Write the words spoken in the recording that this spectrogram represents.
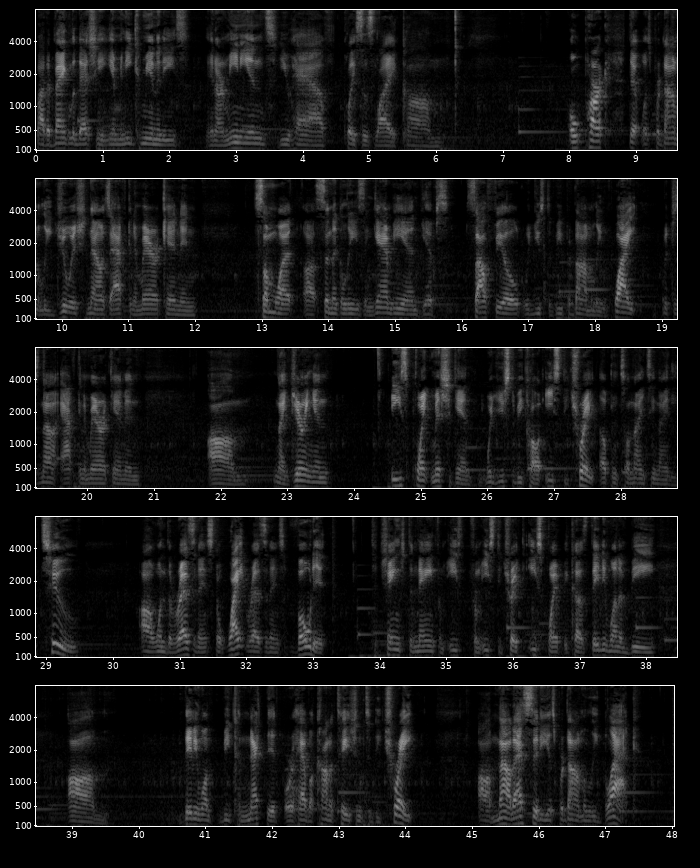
by the Bangladeshi and Yemeni communities. In Armenians, you have places like um, Oak Park that was predominantly Jewish, now it's African American and somewhat uh, Senegalese and Gambian. You have Southfield, which used to be predominantly white, which is now African American and um, Nigerian. Eastpointe, Michigan, what used to be called East Detroit up until 1992, uh, when the residents, the white residents, voted to change the name from East from East Detroit to Eastpointe because they didn't want to be, um, they didn't want to be connected or have a connotation to Detroit. Um, now that city is predominantly black,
